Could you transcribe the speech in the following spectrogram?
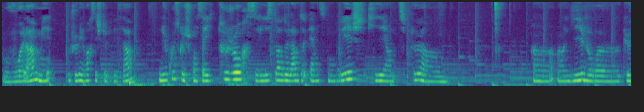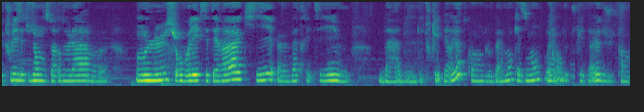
voilà, mais je vais voir si je te fais ça. Du coup, ce que je conseille toujours, c'est l'histoire de l'art de Ernst Gombrich, qui est un petit peu un, livre euh, que tous les étudiants en histoire de l'art euh, ont lu, survolé, etc., qui euh, va traiter bah, de, toutes les périodes, quoi, hein, globalement, quasiment, ouais, non, de toutes les périodes, enfin,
